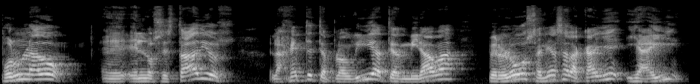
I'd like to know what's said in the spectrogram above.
Por un lado, en los estadios la gente te aplaudía, te admiraba, pero luego salías a la calle y ahí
